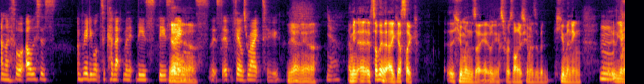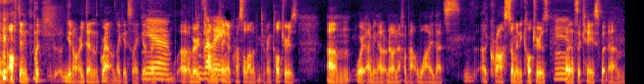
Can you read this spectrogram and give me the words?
And I thought, oh, this is, I really want to connect the, these, these Yeah, things. yeah. It's, it feels right to. Yeah, yeah. Yeah. I mean, uh, it's something that I guess like humans. I guess for as long as humans have been humaning, Mm. uh, you know, we often put you know our dead in the ground. Like it's like a, Yeah, like a, a very common thing across a lot of different cultures. Um, where I mean, I don't know enough about why that's across so many cultures why that's the case, but um,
